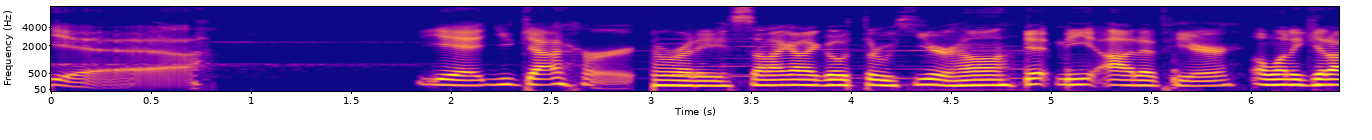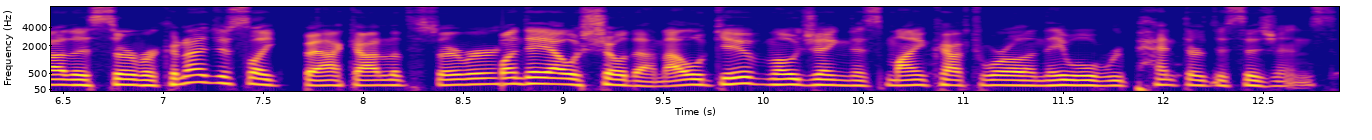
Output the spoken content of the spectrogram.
Yeah. Yeah, you got hurt. Alrighty, so I gotta go through here, huh? Get me out of here. I want to get out of this server. Can I just, like, back out of the server? One day I will show them. I will give Mojang this Minecraft world and they will repent their decisions.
